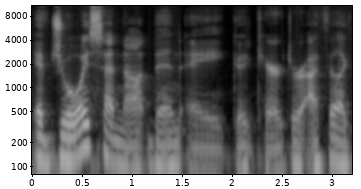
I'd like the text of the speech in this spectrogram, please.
if Joyce had not been a good character, I feel like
